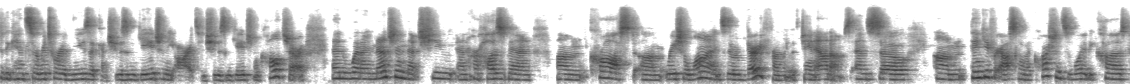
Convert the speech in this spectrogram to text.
to the Conservatory of Music and she was engaged in the arts and she was engaged in culture. And when I mentioned that she and her husband um, crossed um, racial lines, they were very friendly with Jane Addams. And so um, thank you for asking the question, Savoy, because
